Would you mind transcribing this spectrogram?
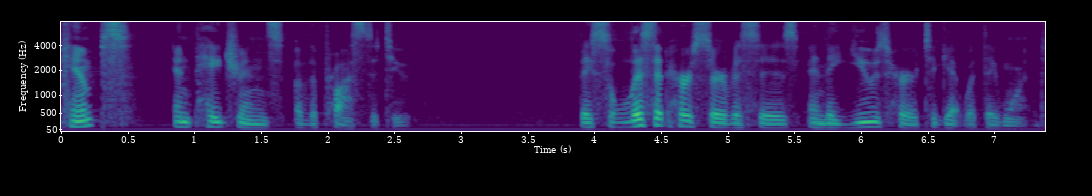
pimps and patrons of the prostitute. They solicit her services and they use her to get what they want.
